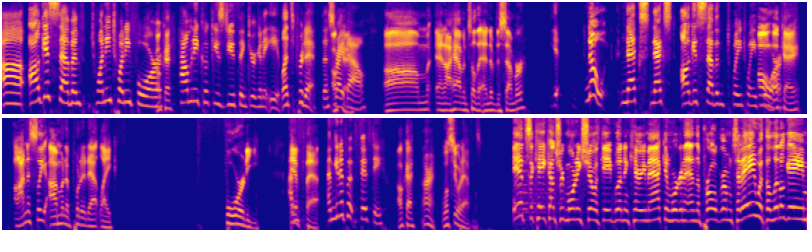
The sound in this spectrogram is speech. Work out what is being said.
uh, August 7th, 2024. Okay. How many cookies do you think you're going to eat? Let's predict this right now. Um, and I have until the end of December. Yeah. No, next next August 7th, 2024. Oh, okay. Honestly, I'm going to put it at like 40, if that. I'm going to put 50. Okay. All right. We'll see what happens. It's the K Country Morning Show with Gabe Glenn and Carrie Mack, and we're going to end the program today with a little game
